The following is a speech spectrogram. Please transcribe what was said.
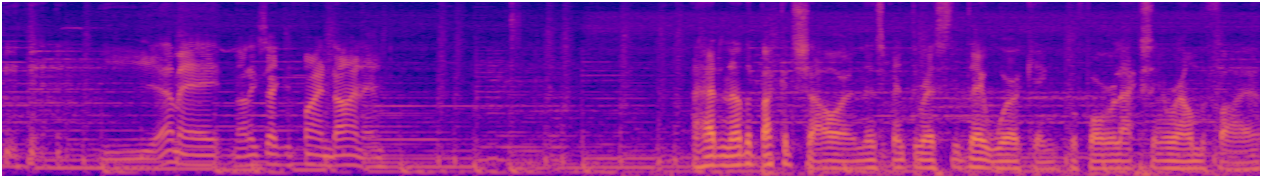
yeah, mate. Not exactly fine dining. I had another bucket shower and then spent the rest of the day working before relaxing around the fire.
